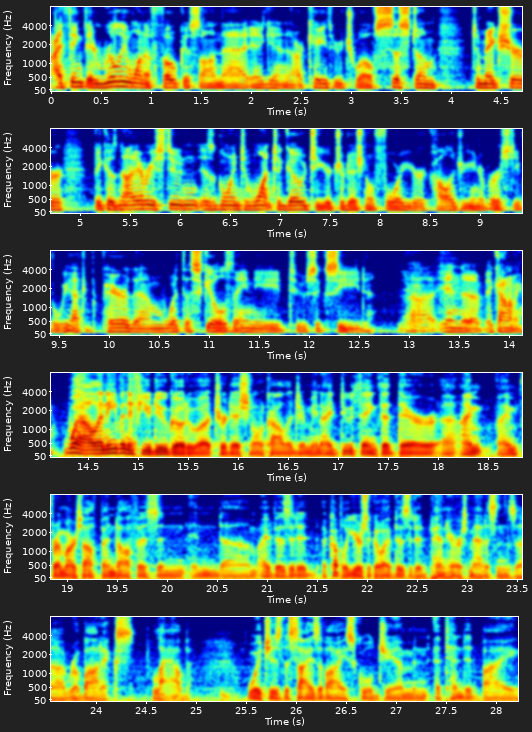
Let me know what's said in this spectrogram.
I think they really want to focus on that. And again, in our K through 12 system, to make sure because not every student is going to want to go to your traditional four-year college or university, but we have to prepare them with the skills they need to succeed uh, in the economy. Well, and even if you do go to a traditional college, I mean, I do think that there. Uh, I'm I'm from our South Bend office, and and um, I visited a couple of years ago. I visited Penn Harris Madison's uh, robotics lab, which is the size of a high school gym and attended by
